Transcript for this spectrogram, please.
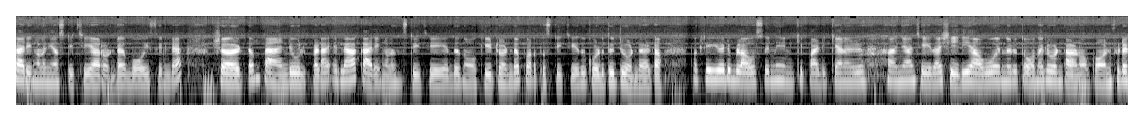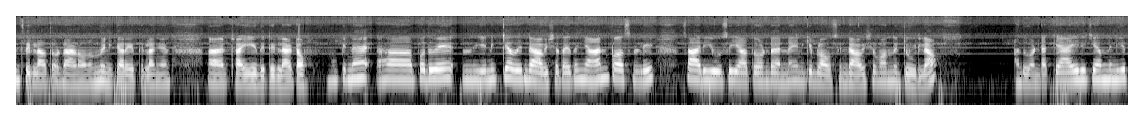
കാര്യങ്ങളും ഞാൻ സ്റ്റിച്ച് ചെയ്യാറുണ്ട്. ബോയ്സിന്റെ ഷർട്ടും പാന്റും ഉൾപ്പെടെ എല്ലാ കാര്യങ്ങളും സ്റ്റിച്ച് ചെയ്ത് നോക്കിയിട്ടുണ്ട്. പുറത്ത് സ്റ്റിച്ച് ചെയ്ത് കൊടുത്തിട്ടുമുണ്ട് കേട്ടോ. പക്ഷേ ഈ ഒരു ബ്ലൗസിന് എനിക്ക് പഠിക്കാനൊരു ഞാൻ ചെയ്താൽ ശരിയാവോ എന്നൊരു തോന്നൽ കൊണ്ടാണോ കോൺഫിഡൻസ് ഇല്ലാത്തതുകൊണ്ടാണോ എന്നൊന്നും എനിക്കറിയത്തില്ല. ഞാൻ ട്രൈ ചെയ്തിട്ടില്ല കേട്ടോ. പിന്നെ പൊതുവേ എനിക്കതിന്റെ ആവശ്യം അതായത് ഞാൻ പേഴ്സണലി സാരി യൂസ് ചെയ്യാത്തതുകൊണ്ട് തന്നെ എനിക്ക് ബ്ലൗസിന്റെ ആവശ്യം വന്നിട്ടുമില്ല. അതുകൊണ്ടൊക്കെ ആയിരിക്കാം എന്ന് എനിക്ക്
